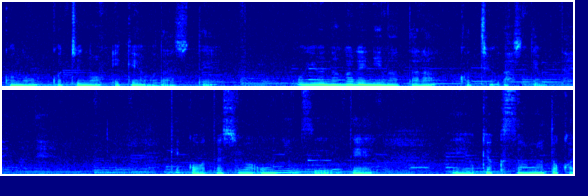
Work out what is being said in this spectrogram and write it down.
このこっちの意見を出してこういう流れになったらこっちを出してみたいなね。結構私は大人数で、えー、お客様とか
